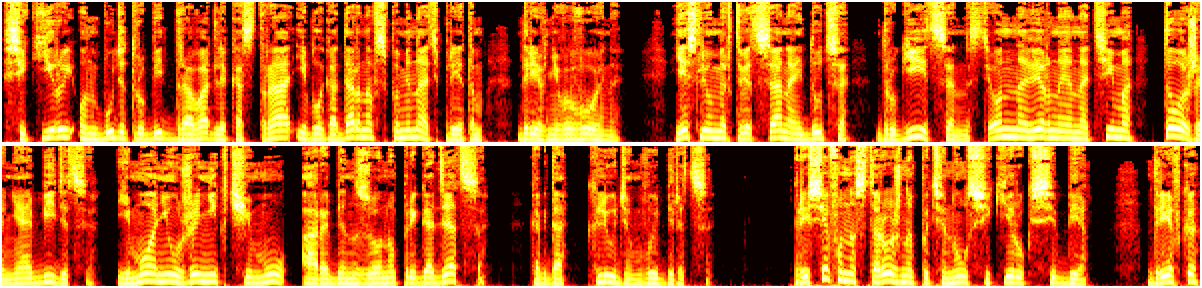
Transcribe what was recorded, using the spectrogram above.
Секирой он будет рубить дрова для костра и благодарно вспоминать при этом древнего воина. Если у мертвеца найдутся другие ценности, он, наверное, на Тима тоже не обидится. Ему они уже ни к чему, а Робинзону пригодятся когда к людям выберется. Присев, он осторожно потянул секиру к себе. Древко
